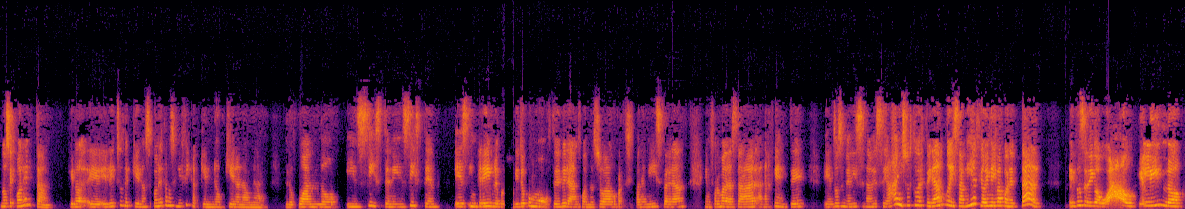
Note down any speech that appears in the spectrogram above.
no se conectan. Que eh, el hecho de que no se conectan no significa que no quieran hablar, pero cuando insisten e insisten, es increíble porque yo como ustedes verán, cuando yo hago participar en mi Instagram en forma de azar a la gente, entonces me dicen a veces, ay, yo estuve esperando y sabía que hoy me iba a conectar. Entonces digo, wow, qué lindo.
